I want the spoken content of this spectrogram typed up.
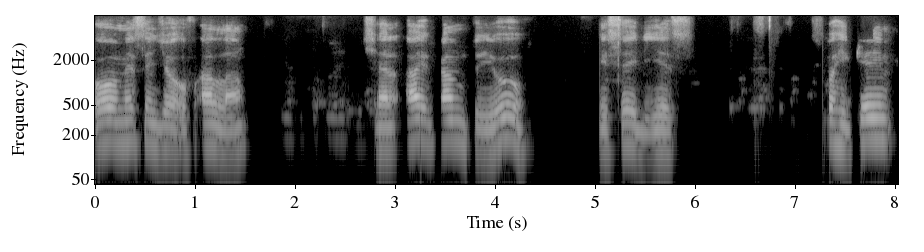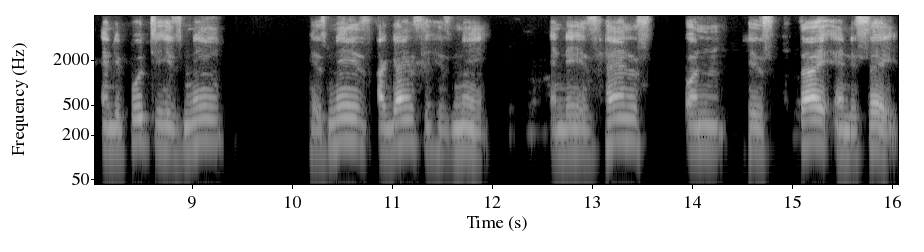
O messenger of Allah, shall I come to you? He said, yes. So he came and he put his knee, his knees against his knee and his hands on his thigh and he said,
